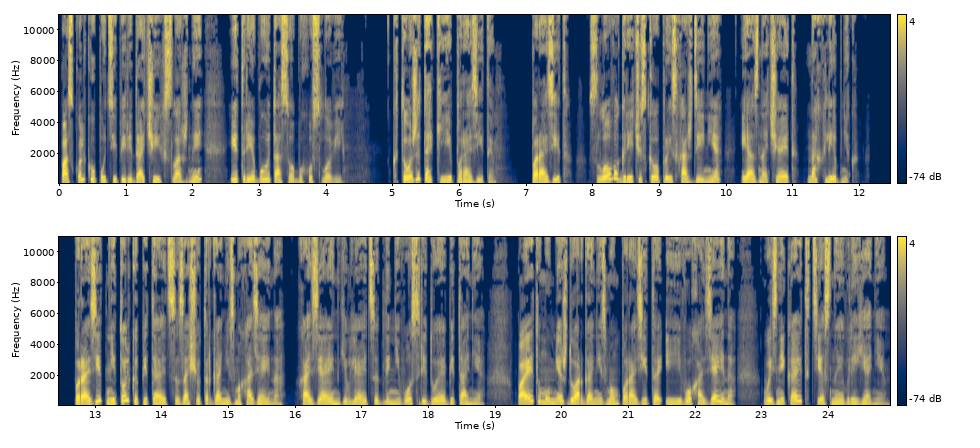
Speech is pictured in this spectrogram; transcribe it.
поскольку пути передачи их сложны и требуют особых условий. Кто же такие паразиты? Паразит — слово греческого происхождения и означает «нахлебник». Паразит не только питается за счет организма хозяина, хозяин является для него средой обитания, поэтому между организмом паразита и его хозяина возникает тесное влияние.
